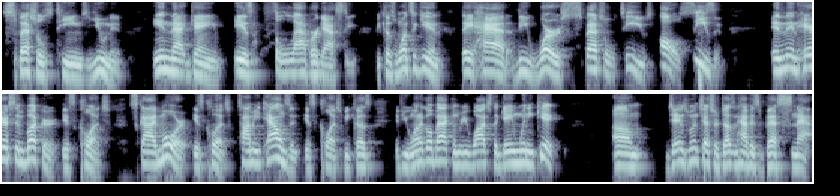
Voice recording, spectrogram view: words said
specials teams unit in that game is flabbergasting because once again, they had the worst special teams all season. And then Harrison Butker is clutch. Sky Moore is clutch. Tommy Townsend is clutch because if you want to go back and rewatch the game winning kick, um, James Winchester doesn't have his best snap.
